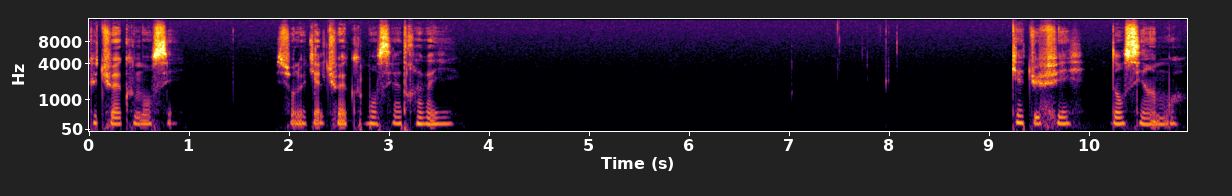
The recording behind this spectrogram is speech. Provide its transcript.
que tu as commencé, sur lequel tu as commencé à travailler. Qu'as-tu fait dans ces un mois?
